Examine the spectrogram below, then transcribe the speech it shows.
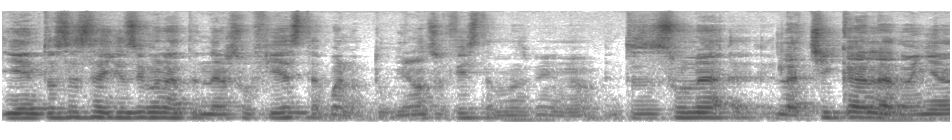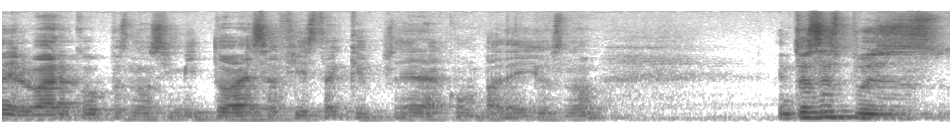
Y entonces ellos iban a tener su fiesta, bueno, tuvieron su fiesta más bien, ¿no? Entonces una, la chica, la dueña del barco, pues nos invitó a esa fiesta que pues, era compa de ellos, ¿no? Entonces pues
